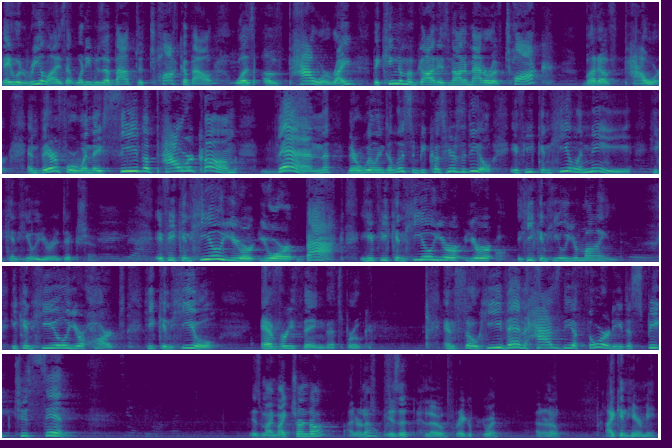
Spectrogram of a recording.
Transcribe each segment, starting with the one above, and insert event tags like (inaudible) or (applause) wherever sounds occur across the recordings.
They would realize that what he was about to talk about was of power, right? The kingdom of God is not a matter of talk, but of power. And therefore, when they see the power come, then they're willing to listen. Because here's the deal if he can heal a knee, he can heal your addiction. If he can heal your, your back, if he can heal your, your, he can heal your mind. He can heal your heart. He can heal everything that's broken. And so he then has the authority to speak to sin. Is my mic turned on? I don't know. Is it? Hello? Breaker, breaker, I don't know. I can hear me.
